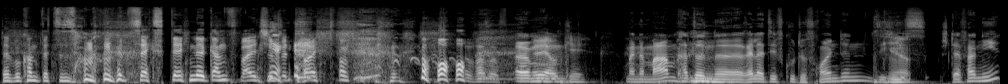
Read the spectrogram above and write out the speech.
da bekommt der Zusammenhang mit Sex gleich eine ganz falsche Bedeutung. Pass auf. Ähm, ja, okay. Meine Mom hatte eine relativ gute Freundin. Sie Ja. Mhm. hieß Stefanie.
